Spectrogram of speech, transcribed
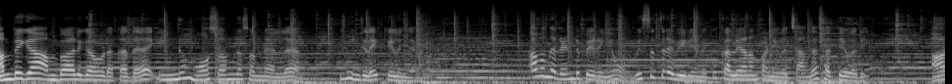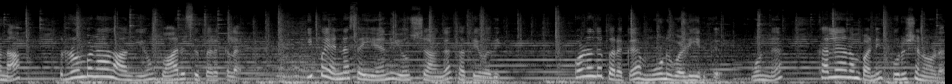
அம்பிகா அம்பாலிகாவோட கதை இன்னும் மோசம்னு சொன்னேன்ல. நீங்களே கேளுங்க. அவங்க ரெண்டு பேரையும் விசித்திர வீரியனுக்கு கல்யாணம் பண்ணி வச்சாங்க சத்யவதி. ஆனா ரொம்ப நாள் ஆகியும் வாரிசு பிறக்கல. இப்போ என்ன செய்யன்னு யோசிச்சாங்க சத்யவதி. குழந்தை பிறக்க மூணு வழி இருக்கு. ஒன்று கல்யாணம் பண்ணி புருஷனோட.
